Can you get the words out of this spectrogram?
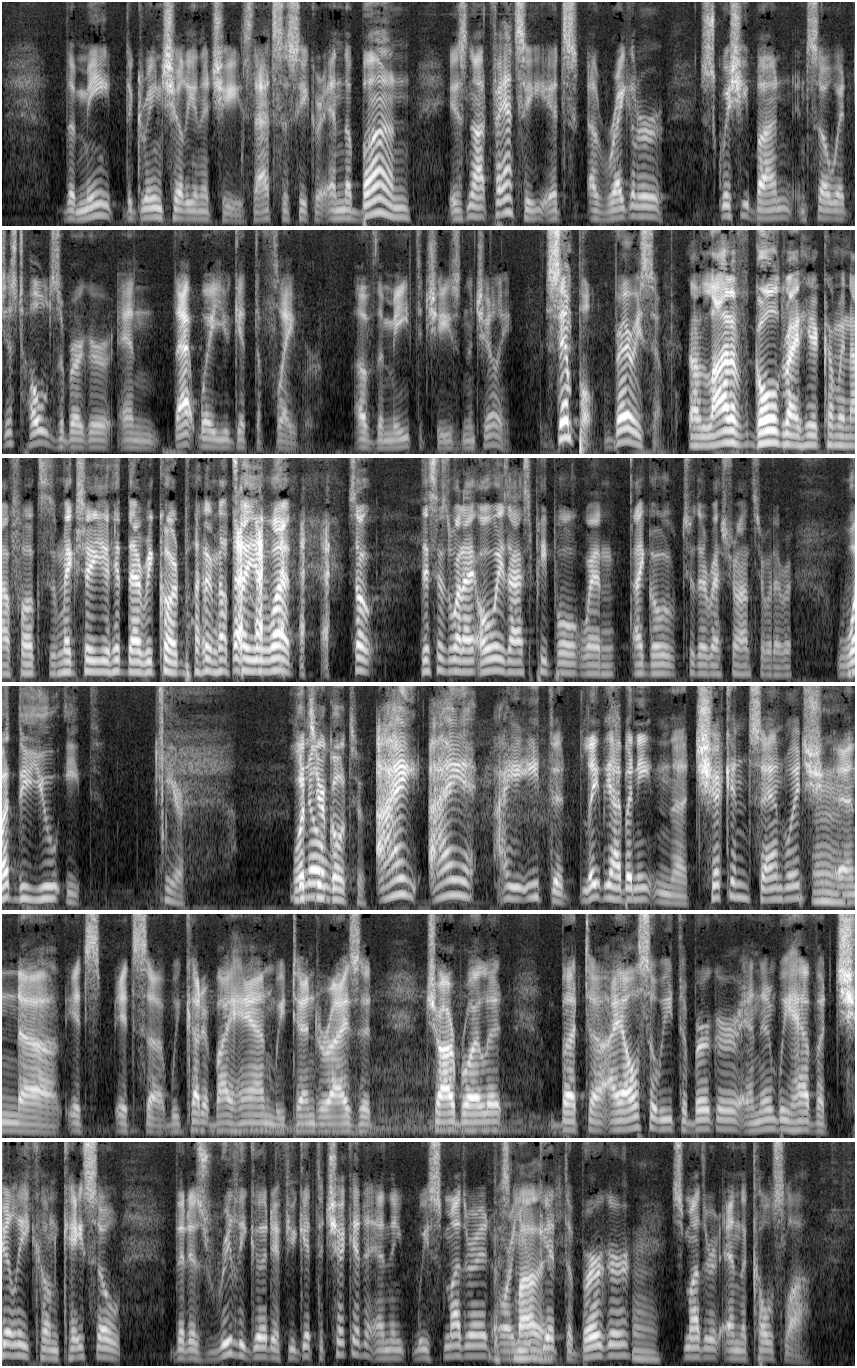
the meat, the green chili, and the cheese. That's the secret. And the bun is not fancy. It's a regular squishy bun, and so it just holds the burger, and that way you get the flavor of the meat, the cheese, and the chili. Simple, very simple. A lot of gold right here coming out, folks. So make sure you hit that record button. I'll tell you what. So, this is what I always ask people when I go to their restaurants or whatever. What do you eat here? You What's your go-to? I I I eat the lately. I've been eating the chicken sandwich, Mm. and uh, it's it's uh, we cut it by hand, we tenderize it, charbroil it, but uh, I also eat the burger, and then we have a chili con queso that is really good if you get the chicken and then we smother it, or you get the burger, Mm. smother it, and the coleslaw.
